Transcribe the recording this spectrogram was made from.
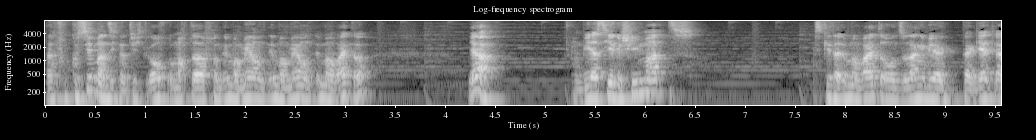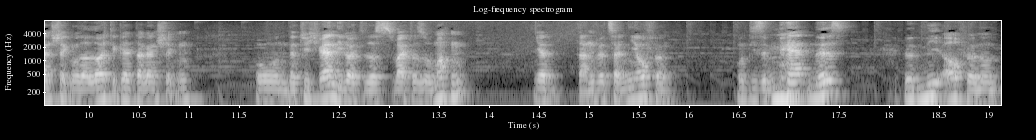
dann fokussiert man sich natürlich drauf und macht davon immer mehr und immer mehr und immer weiter. Ja, und wie er es hier geschrieben hat, es geht halt immer weiter und solange wir da Geld reinstecken oder Leute Geld da reinstecken und natürlich werden die Leute das weiter so machen, ja, dann wird es halt nie aufhören. Und diese Madness wird nie aufhören und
